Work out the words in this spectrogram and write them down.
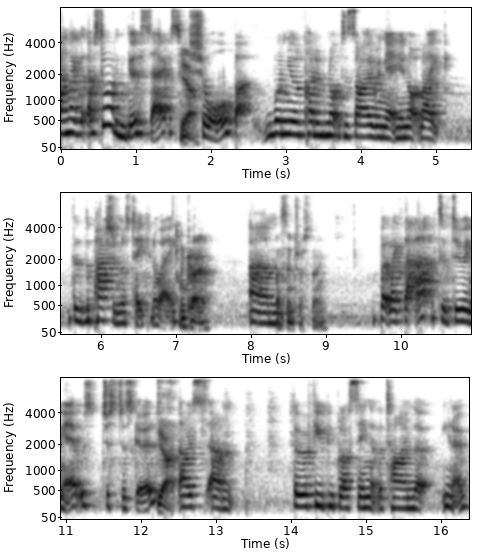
And like I'm still having good sex for Yeah. sure, but when you're kind of not desiring it and you're not like the, the passion was taken away. Okay. Um, That's interesting. But like the act of doing it was just as good. Yeah. I was um there were a few people I was seeing at the time that, you know,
